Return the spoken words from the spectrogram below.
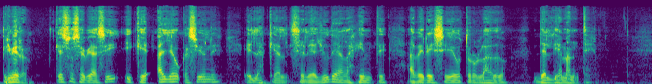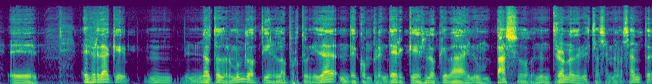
primero, que eso se vea así y que haya ocasiones en las que se le ayude a la gente a ver ese otro lado del diamante. Eh, es verdad que mm, no todo el mundo tiene la oportunidad de comprender qué es lo que va en un paso, en un trono de nuestra Semana Santa.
